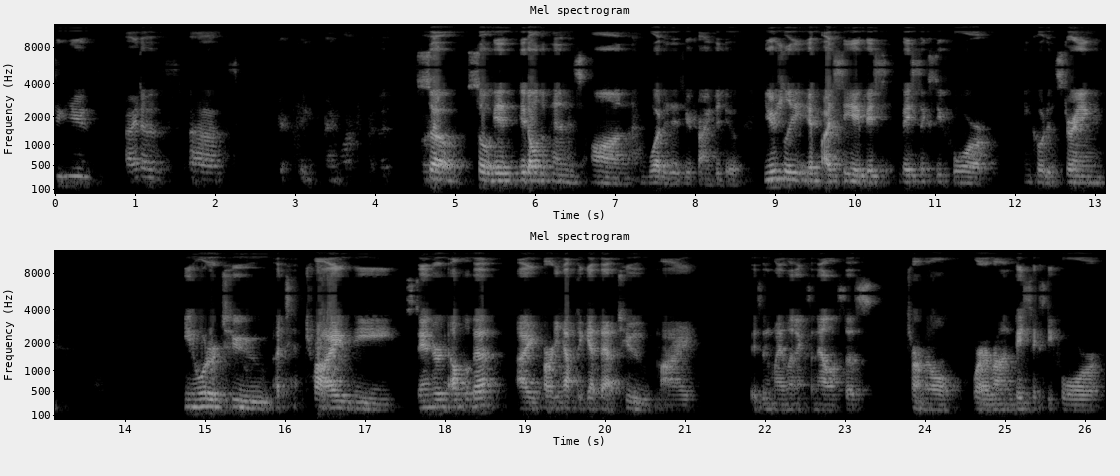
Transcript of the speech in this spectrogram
do you use IDA's uh, scripting framework for this? So, so it, it all depends on what it is you're trying to do. Usually, if I see a base, base 64 encoded string, in order to try the standard alphabet, I already have to get that to my, basically my Linux analysis terminal where I run base 64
